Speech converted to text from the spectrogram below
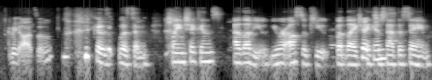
It's gonna be awesome. Because listen, plain chickens, I love you. You are also cute, but like it's just not the same.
